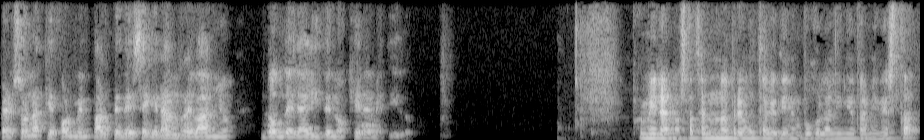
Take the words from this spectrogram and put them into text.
personas que formen parte de ese gran rebaño donde la élite nos quiere metido. Pues mira, nos hacen una pregunta que tiene un poco la línea también esta.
